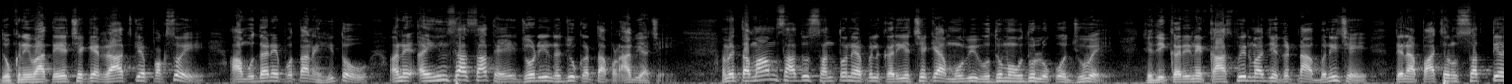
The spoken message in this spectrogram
દુઃખની વાત એ છે કે રાજકીય પક્ષોએ આ મુદ્દાને પોતાના હિતો અને અહિંસા સાથે જોડીને રજૂ કરતા પણ આવ્યા છે. અમે તમામ સાધુ સંતોને અપીલ કરીએ છીએ કે આ મૂવી વધુમાં વધુ લોકો જુએ. જેથી કરીને કાશ્મીરમાં જે ઘટના બની છે, તેના પાછળનું સત્ય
